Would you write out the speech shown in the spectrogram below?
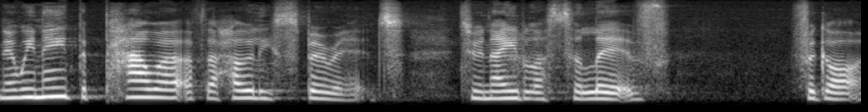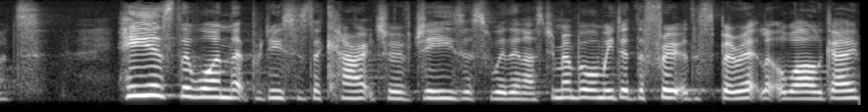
You know, we need the power of the Holy Spirit to enable us to live for God. He is the one that produces the character of Jesus within us. Do you remember when we did the fruit of the Spirit a little while ago?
